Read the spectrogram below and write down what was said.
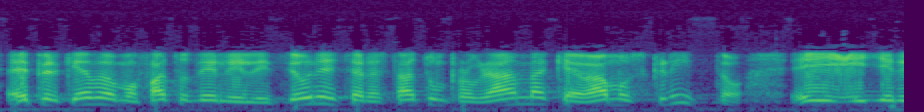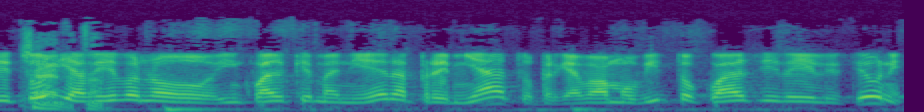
è perché avevamo fatto delle elezioni e c'era stato un programma che avevamo scritto e, e gli elettori certo. avevano in qualche maniera premiato perché avevamo vinto quasi le elezioni.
